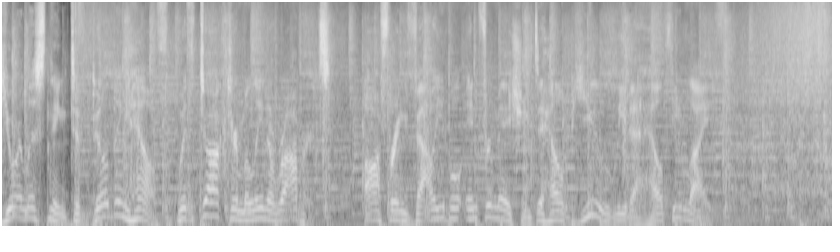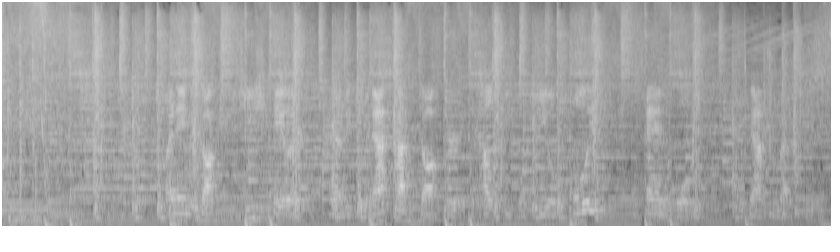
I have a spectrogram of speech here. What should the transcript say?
You're listening to Building Health with Dr. Melina Roberts, offering valuable information to help you lead a healthy life. My name is Dr. Satish Taylor, and I became a naturopathic doctor to help people heal fully and wholly with natural medicine.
